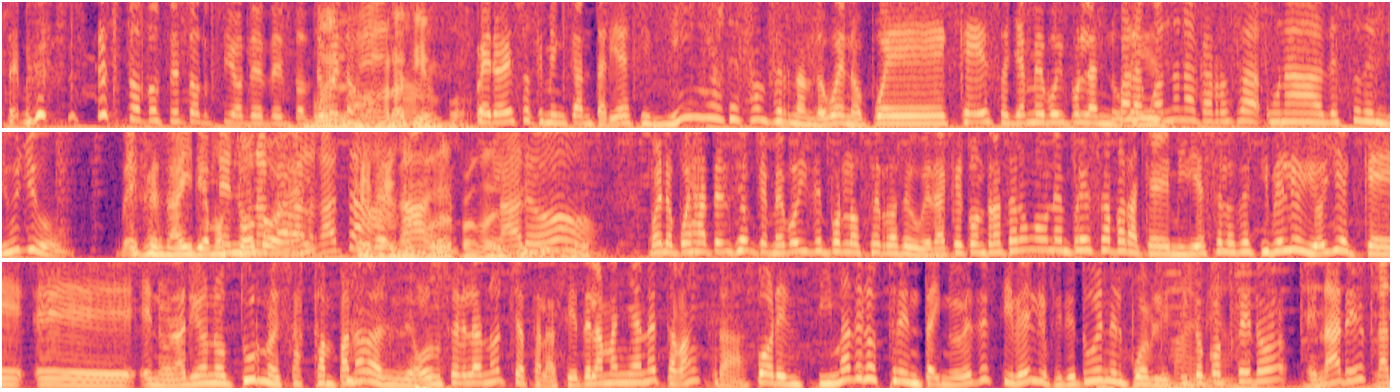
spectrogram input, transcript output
se- todo se torció desde entonces. Bueno, Bueno, habrá Bueno. tiempo. pero eso que me encantaría decir, niños de San Fernando. Bueno, pues que eso, ya me voy por las nubes. ¿Para cuándo una carroza, una de estos del Yuyu? Es verdad, iríamos En todos, una ¿eh? Es verdad, ¿no? ¿eh? El programa del Claro. Bueno, pues atención, que me voy de por los cerros de Úbeda, que contrataron a una empresa para que midiese los decibelios y oye, que eh, en horario nocturno esas campanadas desde 11 de la noche hasta las 7 de la mañana estaban Ostras. por encima de los 39 decibelios. Fíjate tú en el pueblecito costero, en Ares, La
